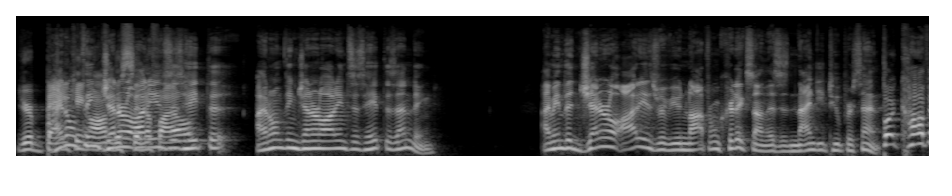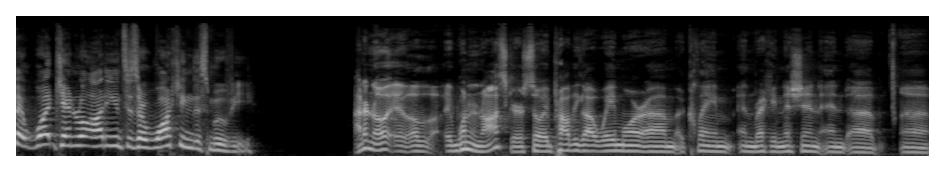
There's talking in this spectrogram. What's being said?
you're banking I don't think on general the audiences hate the. I don't think general audiences hate this ending. I mean, the general audience review, not from critics on this, is ninety two percent. But Kaveh, what general audiences are watching this movie? I don't know. It, it won an Oscar, so it probably got way more um, acclaim and recognition, and uh, uh,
